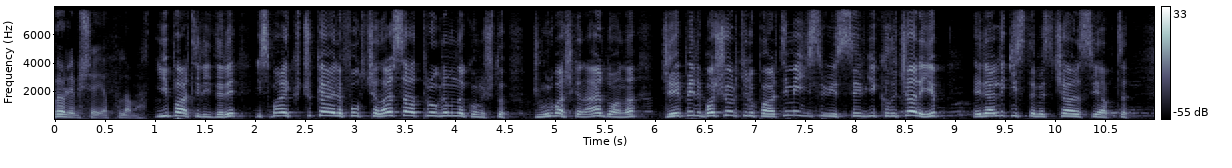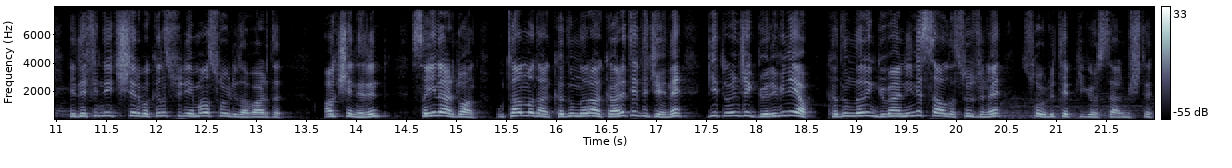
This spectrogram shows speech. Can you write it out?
böyle bir şey yapılamaz. İyi Parti lideri İsmail Küçükkaya ile Fox Çalar Saat programında konuştu. Cumhurbaşkanı Erdoğan'a CHP'li başörtülü parti meclisi üyesi Sevgi Kılıç'ı arayıp helallik istemesi çağrısı yaptı. Hedefinde İçişleri Bakanı Süleyman Soylu da vardı. Akşener'in Sayın Erdoğan utanmadan kadınlara hakaret edeceğine git önce görevini yap, kadınların güvenliğini sağla sözüne Soylu tepki göstermişti.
